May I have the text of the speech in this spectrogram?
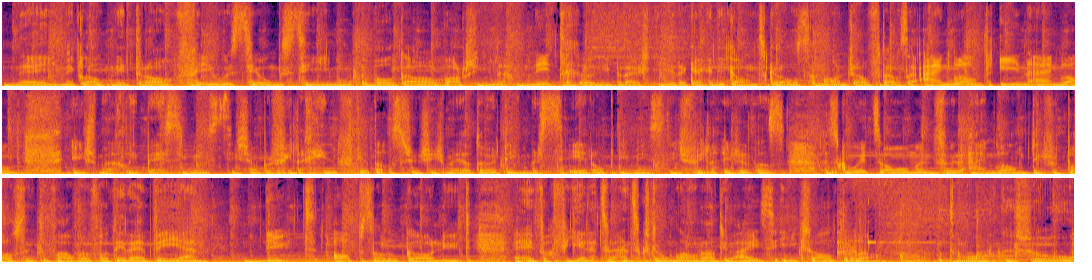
Nein, wir glauben nicht dran. Viel ein junges Team, das da wahrscheinlich nicht können prestieren gegen die ganz grosse Mannschaft. Also England, in England ist man ein bisschen pessimistisch, aber vielleicht hilft ja das. Sonst ist man ja dort immer sehr optimistisch. Vielleicht ist ja das ein gutes Omen für England. Die verpasst auf Anfang von dieser WM nichts. Absolut gar nichts. Einfach 24 Stunden lang Radio 1 eingeschaltet lassen. Die Morgenshow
